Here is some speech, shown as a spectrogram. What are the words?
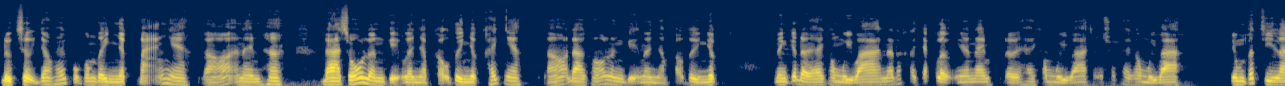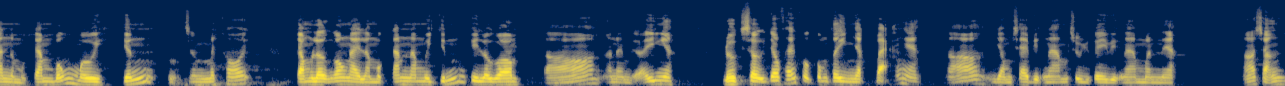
được sự cho phép của công ty Nhật Bản nha. Đó, anh em ha. Đa số linh kiện là nhập khẩu từ Nhật hết nha. Đó, đa số linh kiện là nhập khẩu từ Nhật. Nên cái đời 2013 nó rất là chất lượng nha anh em. Đời 2013 sản xuất 2013 dung tích xi lanh là 149 mét khối. Trọng lượng con này là 159 kg đó, anh em để ý nha. Được sự cho phép của công ty Nhật Bản nha. Đó, dòng xe Việt Nam, Suzuki Việt Nam mình nè nó sản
